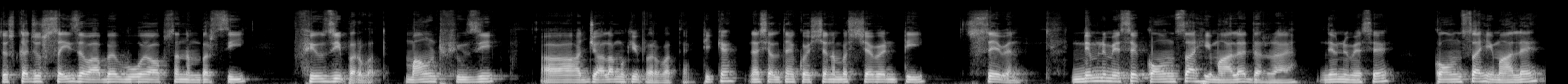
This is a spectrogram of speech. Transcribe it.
तो इसका जो सही जवाब है वो है ऑप्शन नंबर सी फ्यूजी पर्वत माउंट फ्यूजी ज्वालामुखी पर्वत है, ठीक है? नेक्स्ट चलते हैं क्वेश्चन नंबर सेवेंटी सेवन निम्न में से कौन सा हिमालय दर्रा है? निम्न में से कौन सा हिमालय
